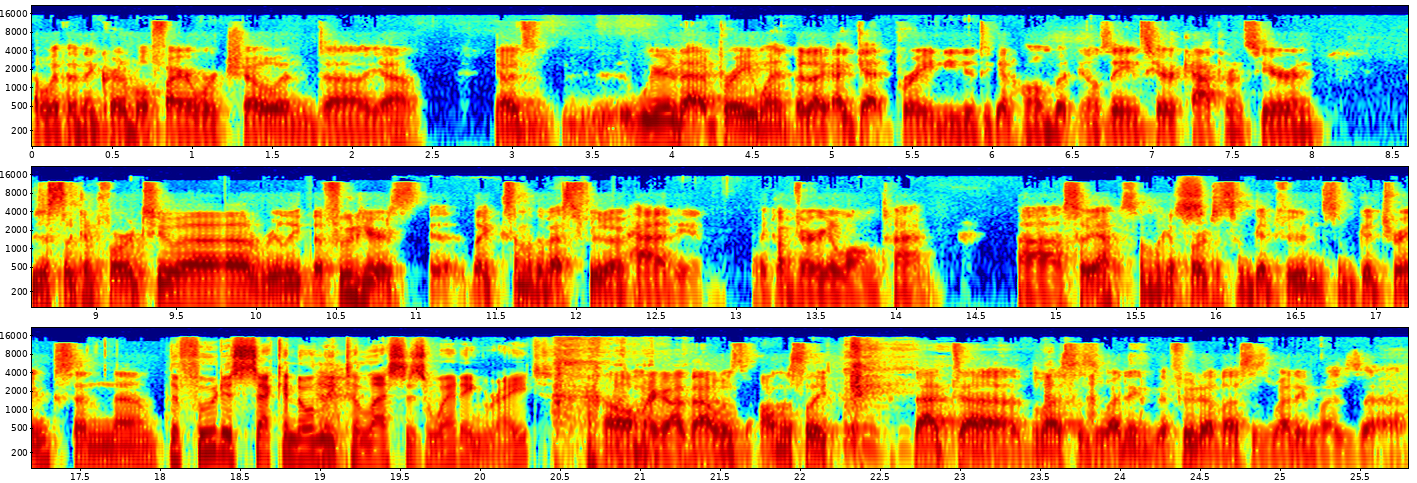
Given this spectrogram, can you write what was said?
with an incredible fireworks show and uh, yeah. You know it's weird that bray went but I, I get bray needed to get home but you know zane's here catherine's here and just looking forward to uh really the food here is uh, like some of the best food I've had in like a very long time. Uh, so yeah, so I'm looking forward to some good food and some good drinks. And um, the food is second only to Les's wedding, right? oh my god, that was honestly that uh, Les's wedding. The food at Les's wedding was uh,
